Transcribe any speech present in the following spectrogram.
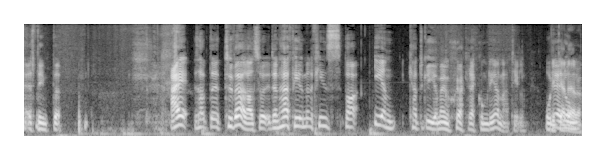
helst inte. Nej, så att eh, tyvärr alltså. Den här filmen, finns bara en kategori av människor jag kan rekommendera den här till. Och det Vilka är, de, det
